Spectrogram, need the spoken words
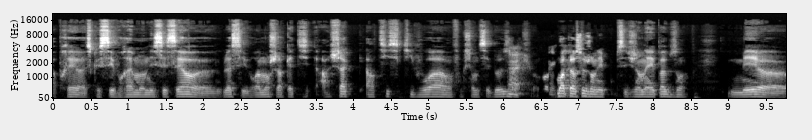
après, est-ce que c'est vraiment nécessaire euh, Là, c'est vraiment chaque, chaque artiste qui voit en fonction de ses besoins. Moi, perso, j'en ai, j'en avais pas besoin. Mais euh,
